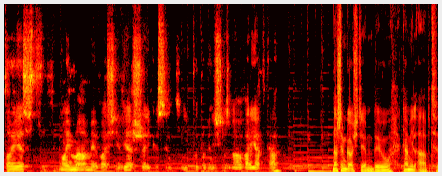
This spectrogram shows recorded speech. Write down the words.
to jest mojej mamy właśnie wiersze i piosenki. Płyta będzie się nazywała Wariatka. Naszym gościem był Kamil Abt,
